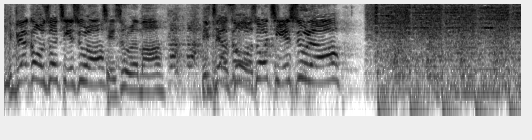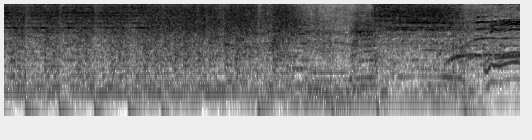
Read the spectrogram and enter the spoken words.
你不要跟我说结束了哦，结束了吗？你这样跟我说结束了哦。哦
